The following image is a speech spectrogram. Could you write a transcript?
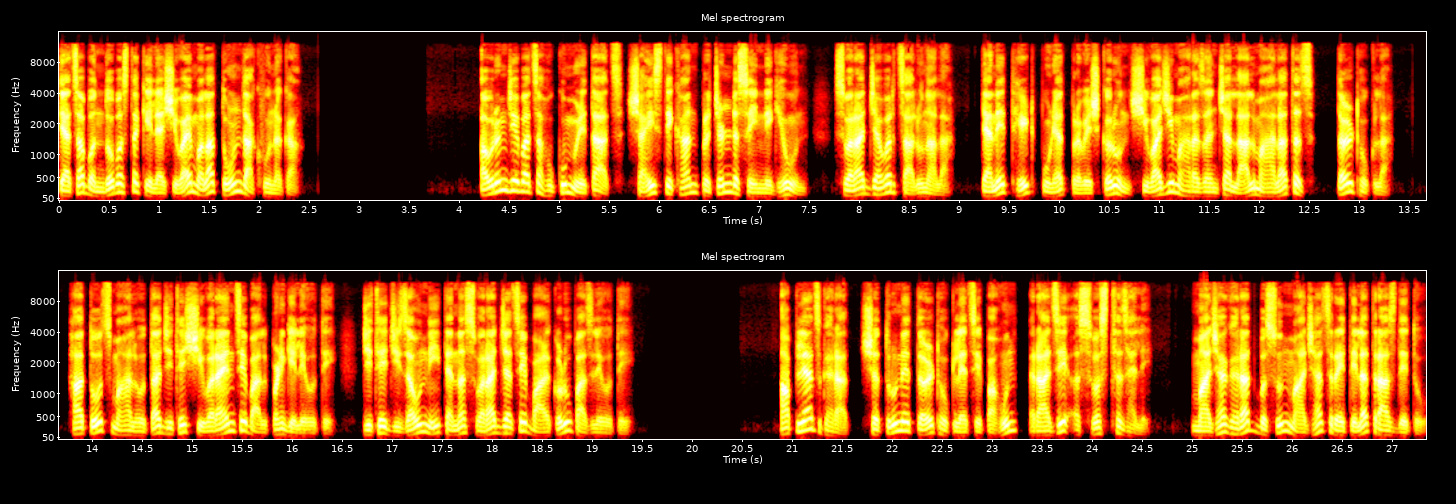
त्याचा बंदोबस्त केल्याशिवाय मला तोंड दाखवू नका. औरंगजेबाचा हुकूम मिळताच शाहिस्तेखान प्रचंड सैन्य घेऊन स्वराज्यावर चालून आला. त्याने थेट पुण्यात प्रवेश करून शिवाजी महाराजांच्या लाल महालातच तळ ठोकला. हा तोच महाल होता जिथे शिवरायांचे बालपण गेले होते जिथे जिजाऊंनी त्यांना स्वराज्याचे बाळकडू पाजले होते. आपल्याच घरात शत्रूने तळ ठोकल्याचे पाहून राजे अस्वस्थ झाले. माझ्या घरात बसून माझ्याच रयतेला त्रास देतो.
